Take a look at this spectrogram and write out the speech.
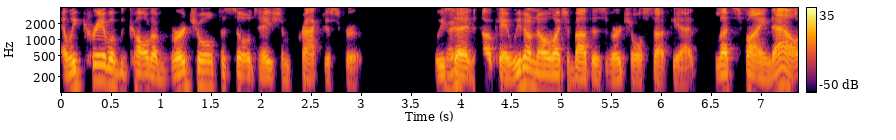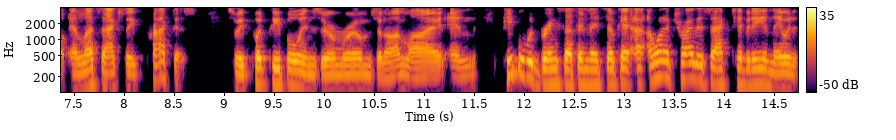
and we created what we called a virtual facilitation practice group. We okay. said, okay, we don't know much about this virtual stuff yet. Let's find out and let's actually practice. So we put people in Zoom rooms and online, and people would bring stuff in. And they'd say, okay, I, I want to try this activity. And they would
